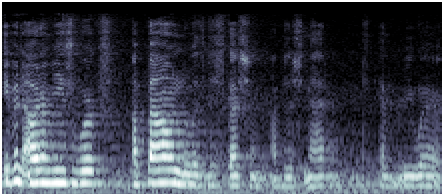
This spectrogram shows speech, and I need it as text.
Ibn Arabi's works abound with discussion of this matter. It's everywhere.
